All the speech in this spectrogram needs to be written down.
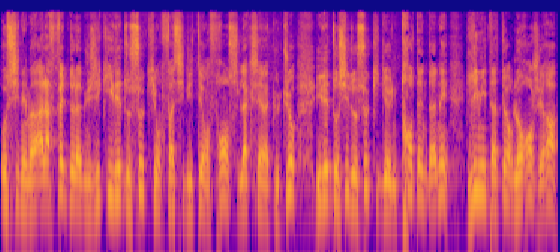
au cinéma, à la fête de la musique? Il est de ceux qui ont facilité en France l'accès à la culture. Il est aussi de ceux qui, il y a une trentaine d'années, l'imitateur Laurent Gérard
